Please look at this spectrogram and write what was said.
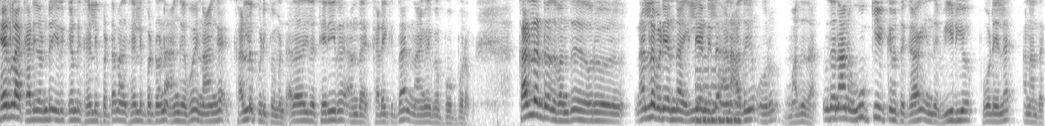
ஹேர்லா கடை ஒன்று இருக்குன்னு கேள்விப்பட்டோம். அது கேள்விப்பட்டோன்னே அங்கே போய் நாங்கள் கல் குடிப்போம் அதாவது இதில் தெரிகிற அந்த கடைக்கு தான் நாங்கள் இப்போ போக போகிறோம். கல்லுன்றது வந்து ஒரு நல்ல விடயம் தான் இல்லைன்னு இல்லை. ஆனால் அதுவும் ஒரு மது தான் இதை நான் ஊக்குவிக்கிறதுக்காக இந்த வீடியோ போடலை. ஆனால் அந்த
